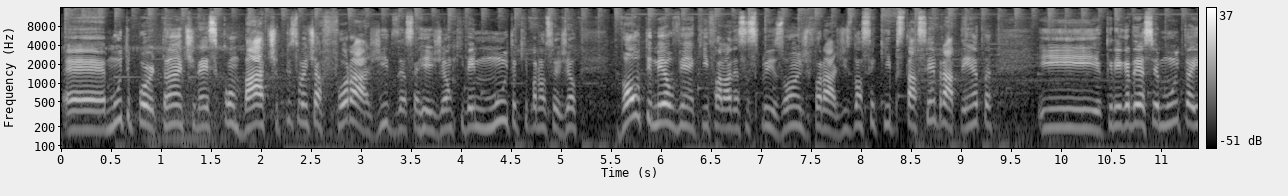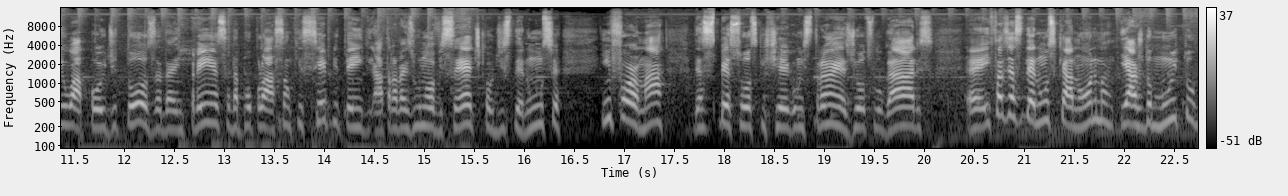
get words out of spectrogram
É muito importante né, esse combate, principalmente a foragidos dessa região, que vem muito aqui para nossa região. Volta e meia eu venho aqui falar dessas prisões de foragidos, nossa equipe está sempre atenta e eu queria agradecer muito aí o apoio de todos, da imprensa, da população que sempre tem, através do 197, que é o Disque Denúncia, informar dessas pessoas que chegam estranhas de outros lugares é, e fazer essa denúncia que é anônima e ajuda muito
